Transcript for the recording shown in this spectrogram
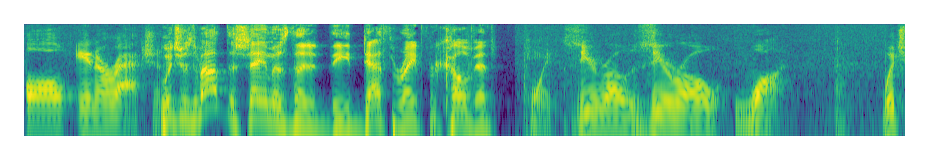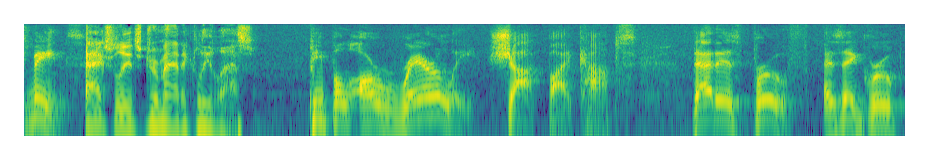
all interactions. Which is about the same as the, the death rate for COVID. 0.001 which means actually it's dramatically less. People are rarely shot by cops. That is proof as a group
